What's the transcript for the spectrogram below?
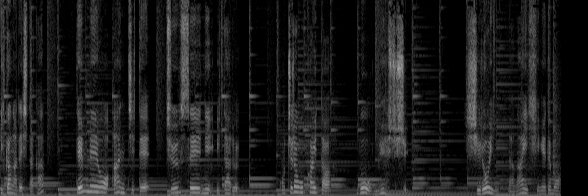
いかがでしたか？天命を案じて忠誠に至る。こちらを書いた某名士氏。白い長いひげでも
